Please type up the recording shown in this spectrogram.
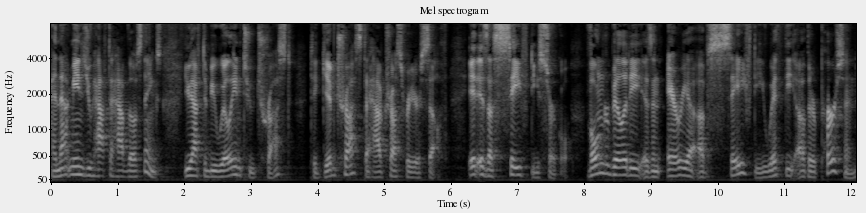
And that means you have to have those things. You have to be willing to trust, to give trust, to have trust for yourself. It is a safety circle. Vulnerability is an area of safety with the other person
